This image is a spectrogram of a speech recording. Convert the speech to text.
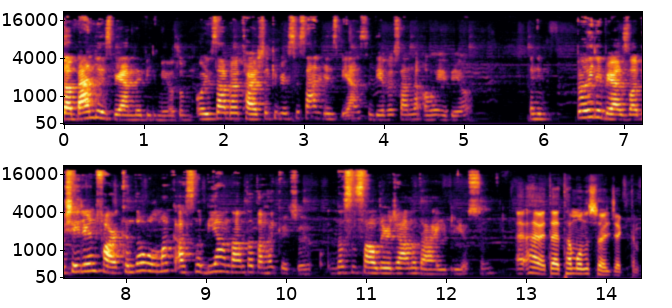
da ben lezbiyen ne bilmiyordum. O yüzden böyle karşıdaki birisi sen lezbiyensin diye böyle seninle alay ediyor. Hani böyle biraz daha bir şeylerin farkında olmak aslında bir yandan da daha kötü. Nasıl saldıracağını daha iyi biliyorsun. E, Evet evet tam onu söyleyecektim.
